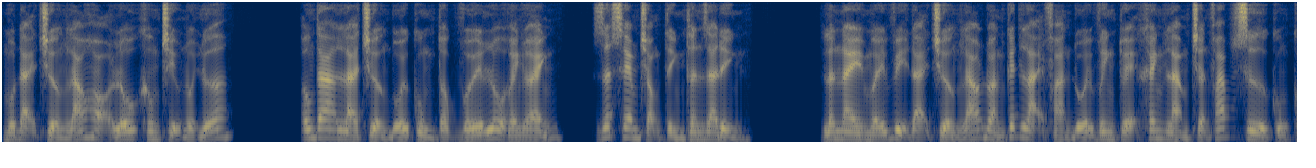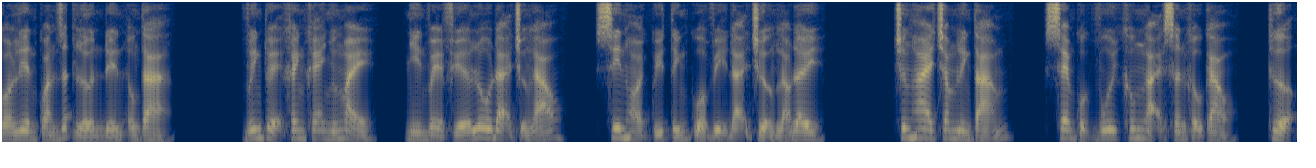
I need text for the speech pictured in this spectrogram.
Một đại trưởng lão họ lỗ không chịu nổi nữa. Ông ta là trưởng bối cùng tộc với lộ ánh ánh, rất xem trọng tình thân gia đình. Lần này mấy vị đại trưởng lão đoàn kết lại phản đối Vinh Tuệ Khanh làm trận pháp sư cũng có liên quan rất lớn đến ông ta. Vinh Tuệ Khanh khẽ nhúng mày, nhìn về phía lô đại trưởng lão, xin hỏi quý tính của vị đại trưởng lão đây. chương 208, xem cuộc vui không ngại sân khấu cao, thượng.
